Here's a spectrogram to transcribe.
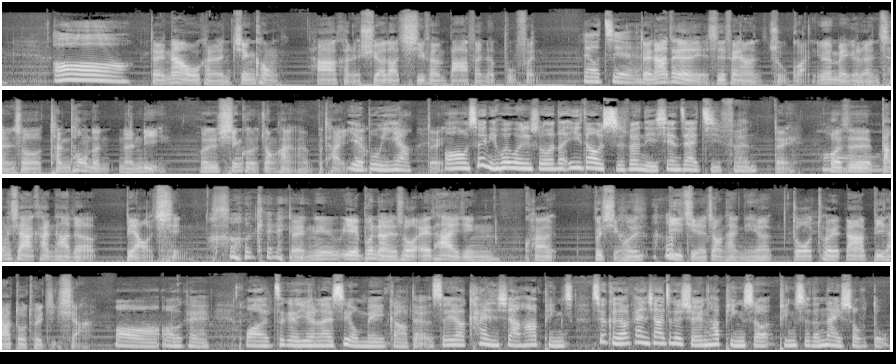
哦。对，那我可能监控他，可能需要到七分、八分的部分。了解。对，那这个也是非常主观，因为每个人承受疼痛的能力或者是辛苦的状态可能不太一样，也不一样。对。哦，所以你会问说，那一到十分，你现在几分？对，或者是当下看他的表情。哦、OK。对，你也不能说，哎，他已经快要不行或力竭的状态，你要多推，让他逼他多推几下。哦，OK，哇，这个原来是有 mega 的，所以要看一下他平时，所以可能要看一下这个学员他平时平时的耐受度，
